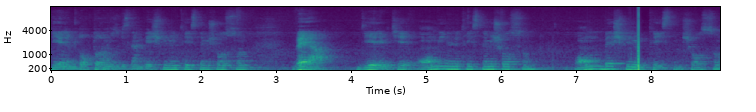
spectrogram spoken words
Diyelim doktorumuz bizden 5000 ünite istemiş olsun. Veya diyelim ki 10.000 ünite istemiş olsun. 15.000 ünite istemiş olsun.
